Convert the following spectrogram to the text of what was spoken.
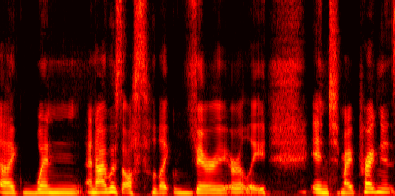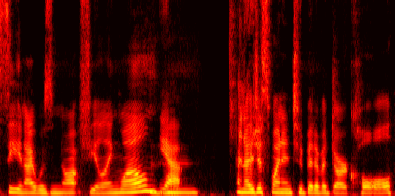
like when and I was also like very early into my pregnancy, and I was not feeling well Yeah. Mhm. and I just went into a bit of a dark hole.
